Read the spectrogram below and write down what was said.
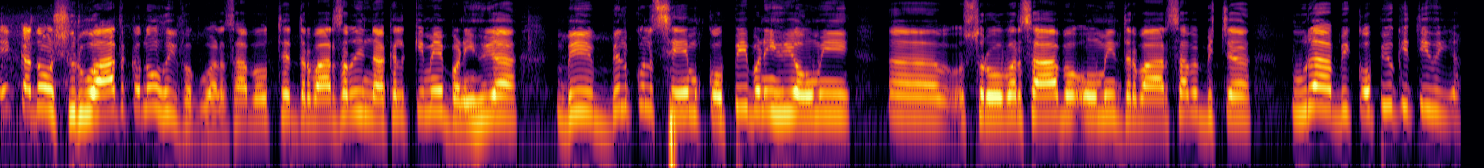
ਇਹ ਕਦੋਂ ਸ਼ੁਰੂਆਤ ਕਦੋਂ ਹੋਈ ਫੱਗੂਵਾਲਾ ਸਾਹਿਬ? ਉੱਥੇ ਦਰਬਾਰ ਸਾਹਿਬ ਦੀ ਨਕਲ ਕਿਵੇਂ ਬਣੀ ਹੋਈ ਆ? ਵੀ ਬਿਲਕੁਲ ਸੇਮ ਕਾਪੀ ਬਣੀ ਹੋਈ ਆ, ਉਵੇਂ ਸਰੋਵਰ ਸਾਹਿਬ, ਉਵੇਂ ਦਰਬਾਰ ਸਾਹਿਬ ਵਿੱਚ ਪੂਰਾ ਵੀ ਕਾਪੀ ਕੀਤੀ ਹੋਈ ਆ?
